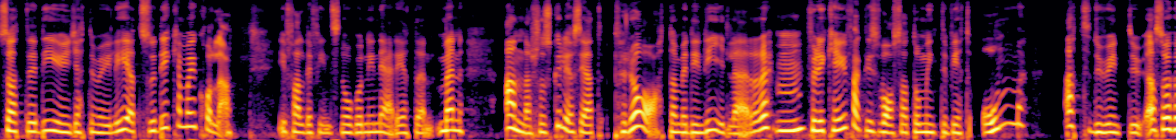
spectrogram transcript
Så att eh, det är ju en jättemöjlighet. Så det kan man ju kolla ifall det finns någon i närheten. Men annars så skulle jag säga att prata med din ridlärare. Mm. För det kan ju faktiskt vara så att de inte vet om att du inte... Alltså,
